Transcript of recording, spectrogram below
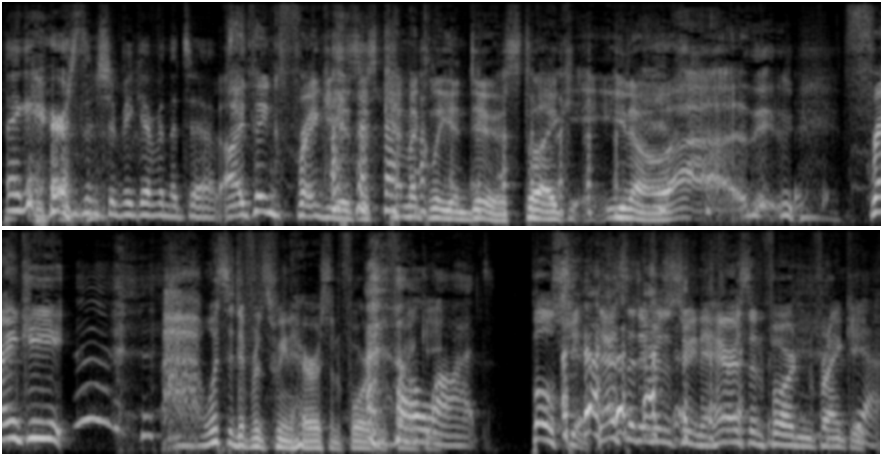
think Harrison should be given the tips. I think Frankie is just chemically induced. Like, you know, uh, Frankie. What's the difference between Harrison Ford and Frankie? a lot. Bullshit. That's the difference between Harrison Ford and Frankie. Yeah.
